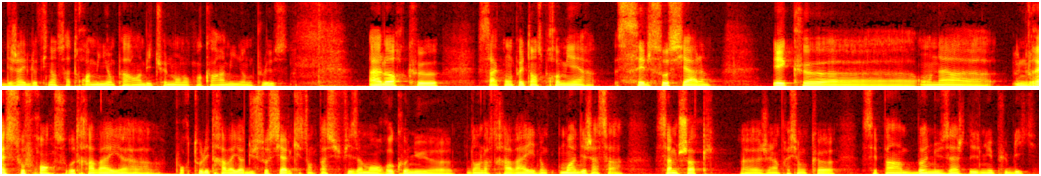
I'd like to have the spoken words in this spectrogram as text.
Déjà, il le finance à 3 millions par an habituellement, donc encore un million de plus. Alors que sa compétence première, c'est le social, et que euh, on a euh, une vraie souffrance au travail euh, pour tous les travailleurs du social qui ne sont pas suffisamment reconnus dans leur travail. Donc moi déjà ça, ça me choque. J'ai l'impression que c'est pas un bon usage des deniers publics.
